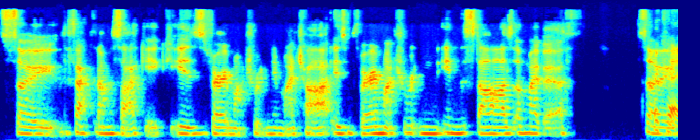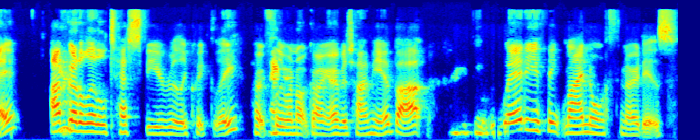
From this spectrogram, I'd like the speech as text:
So the fact that I'm a psychic is very much written in my chart, is very much written in the stars of my birth. So okay, I've got a little test for you really quickly. Hopefully, okay. we're not going over time here, but where do you think my north node is?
